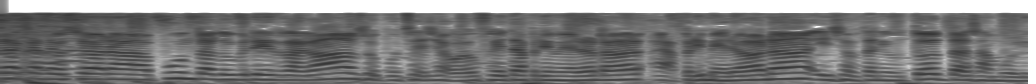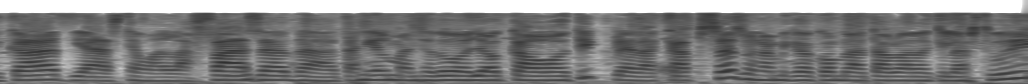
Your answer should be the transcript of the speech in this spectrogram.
Ara que deu ser hora a punta d'obrir regals, o potser ja ho heu fet a primera, hora, a primera hora i ja ho teniu tot desembolicat, ja esteu en la fase de tenir el menjador allò caòtic, ple de capses, una mica com la taula d'aquí l'estudi,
